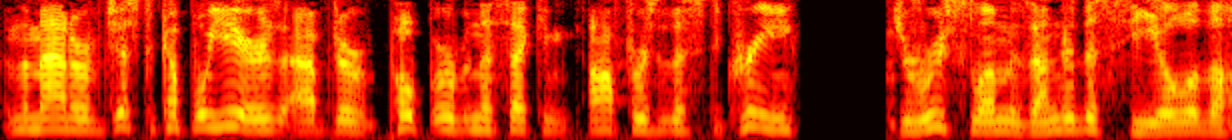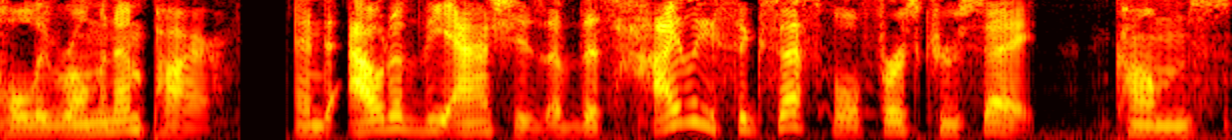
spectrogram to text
in the matter of just a couple years after Pope Urban II offers this decree, Jerusalem is under the seal of the Holy Roman Empire. And out of the ashes of this highly successful First Crusade comes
